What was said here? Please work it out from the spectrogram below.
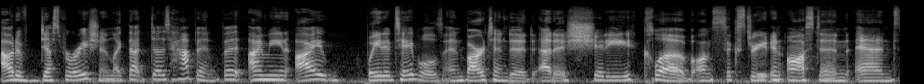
out of desperation. Like that does happen. But I mean, I waited tables and bartended at a shitty club on Sixth Street in Austin, and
